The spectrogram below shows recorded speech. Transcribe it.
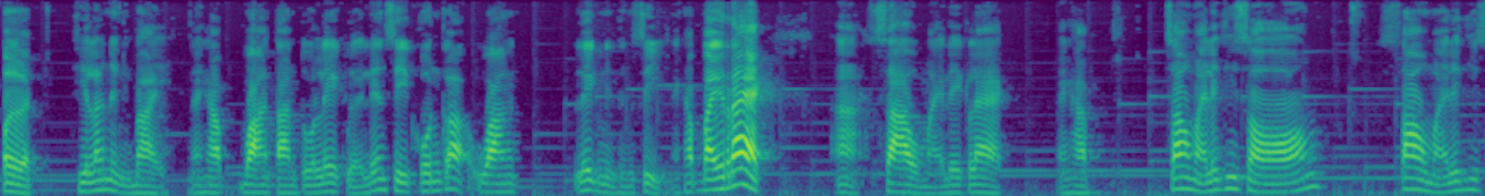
เปิดทีละหนึ่งใบนะครับ วางตามตัวเลขเลยเล่น 4 คนก็วางเลข1นถึงสนะครับใบแรกอะเศร้าหมายเลขแรกนะครับเศร้าหมายเลขที่ 2 เศร้าหมายเลขที่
